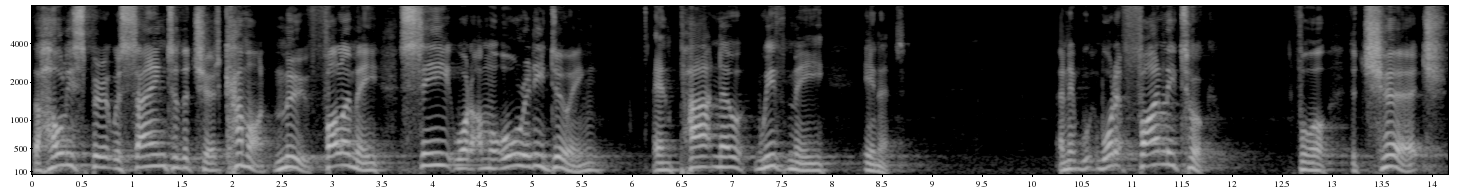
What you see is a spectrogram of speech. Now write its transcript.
The Holy Spirit was saying to the church, Come on, move, follow me, see what I'm already doing, and partner with me in it. And it, what it finally took for the church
